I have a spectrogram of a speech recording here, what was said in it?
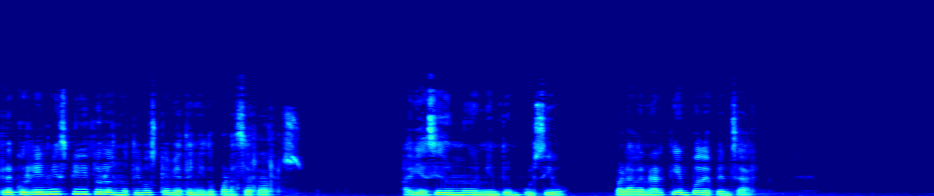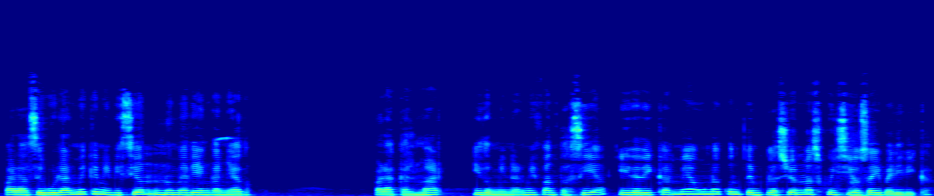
recorrí en mi espíritu los motivos que había tenido para cerrarlos. Había sido un movimiento impulsivo, para ganar tiempo de pensar, para asegurarme que mi visión no me había engañado, para calmar y dominar mi fantasía y dedicarme a una contemplación más juiciosa y verídica.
